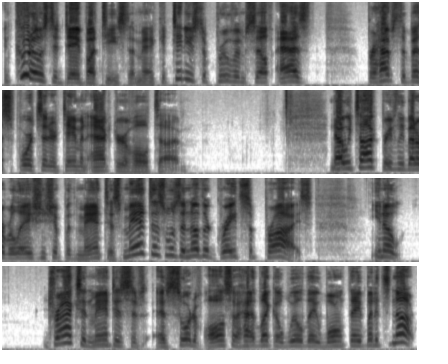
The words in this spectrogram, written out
and kudos to Dave Bautista, man. Continues to prove himself as perhaps the best sports entertainment actor of all time. Now we talked briefly about our relationship with Mantis. Mantis was another great surprise. You know, Drax and Mantis have, have sort of also had like a will they won't they, but it's not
